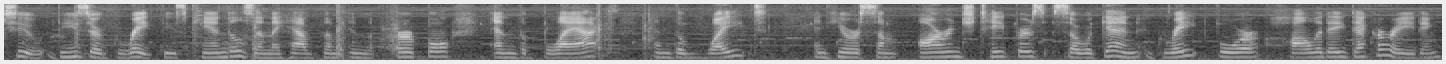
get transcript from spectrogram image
too. These are great, these candles, and they have them in the purple and the black and the white. And here are some orange tapers. So again, great for holiday decorating.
